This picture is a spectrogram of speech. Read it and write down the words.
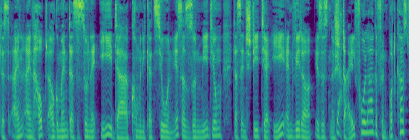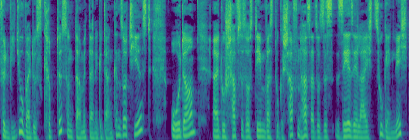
das ein, ein Hauptargument, dass es so eine EDA-Kommunikation ist, also so ein Medium, das entsteht ja eh. Entweder ist es eine ja. Steilvorlage für einen Podcast, für ein Video, weil du skriptest und damit deine Gedanken sortierst, oder äh, du schaffst es aus dem, was du geschaffen hast. Also es ist sehr, sehr leicht zugänglich.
